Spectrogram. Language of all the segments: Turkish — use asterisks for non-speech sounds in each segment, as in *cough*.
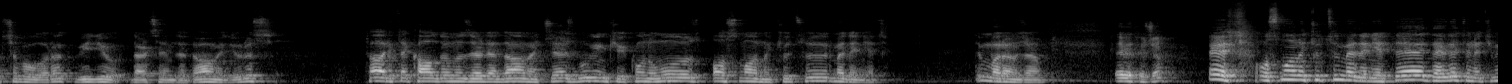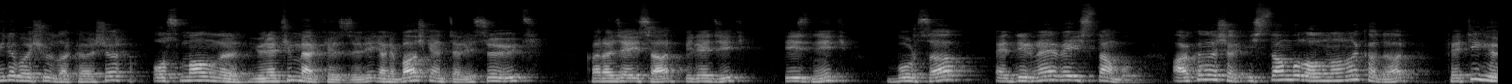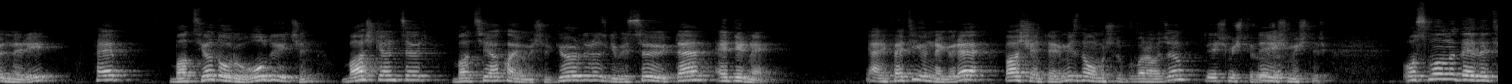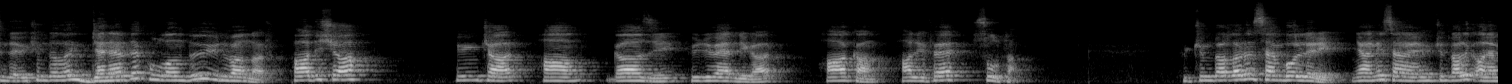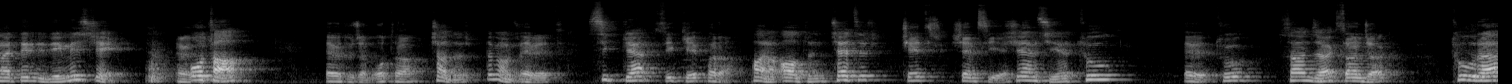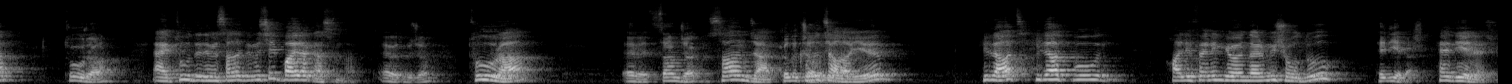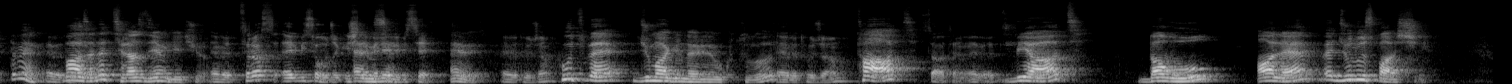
Atak Çaba olarak video derslerimize devam ediyoruz. Tarihte kaldığımız yerden devam edeceğiz. Bugünkü konumuz Osmanlı kültür medeniyet. Değil mi Baran Hocam? Evet hocam. Evet, Osmanlı kültür medeniyette devlet yönetimiyle başlıyoruz arkadaşlar. Osmanlı yönetim merkezleri yani başkentleri Söğüt, Karacahisar, Bilecik, İznik, Bursa, Edirne ve İstanbul. Arkadaşlar İstanbul alınana kadar fetih yönleri hep batıya doğru olduğu için başkentler batıya kaymıştır. Gördüğünüz gibi Söğüt'ten Edirne. Yani fetih yönüne göre başkentlerimiz ne olmuştur bu Baran Hocam? Değişmiştir hocam. değişmiştir. Osmanlı Devleti'nde hükümdarların genelde kullandığı ünvanlar padişah, hünkâr, han, gazi, hüdüvendigar, hakan, halife, sultan. Hükümdarların sembolleri yani sen hükümdarlık alametleri dediğimiz şey. Evet hocam. Ota, Evet hocam. Ota. çadır, değil mi hocam? Evet. Sikke, Sikke, para. para, altın, çetir, Çetr, şemsiye. şemsiye, tu, Evet. Tu, sancak, sancak, tuğra. tuğra. Yani tu dediğimiz sancak dediğimiz şey bayrak aslında. Evet hocam. Tuğra, Evet. Sancak. sancak, Kılıç kılıç, alayı. alayı, hilat. Hilat bu halifenin göndermiş olduğu Hediyeler. hediyeler değil mi? Evet, Bazen de tiraz diye mi geçiyor? Evet. Tıras elbise olacak. İşlemeli Elbise. elbise. Evet. Evet hocam. Hutbe cuma günleri okutulur. Evet hocam. Taat, Zaten evet. biat, davul, alem ve culus başı.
